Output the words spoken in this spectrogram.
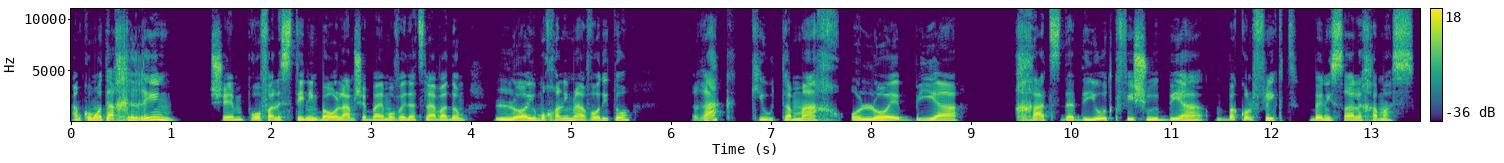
המקומות האחרים שהם פרו-פלסטינים בעולם שבהם עובד הצלב האדום לא היו מוכנים לעבוד איתו, רק כי הוא תמך או לא הביע חד צדדיות כפי שהוא הביע בקונפליקט בין ישראל לחמאס.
